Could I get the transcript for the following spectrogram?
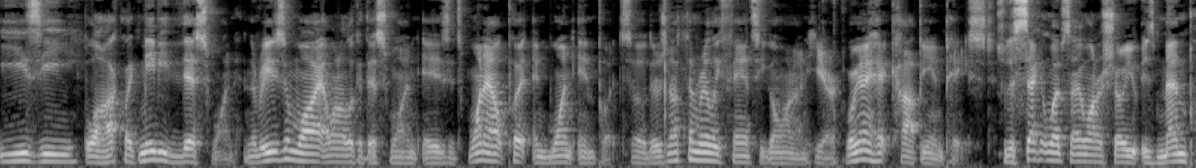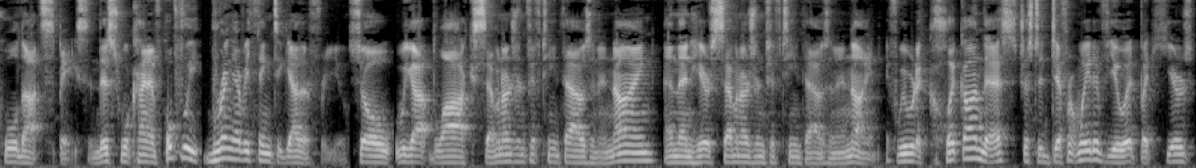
easy block, like maybe this one. And the reason why I want to look at this one is it's one output and one input. So there's nothing really fancy going on here. We're going to hit copy and paste. So the second website I want to show you is mempool.space. And this will kind of hopefully bring everything together for you. So we got block 715,009 and then here's 715,009. If we were to click on this, just a different way to view it, but here's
